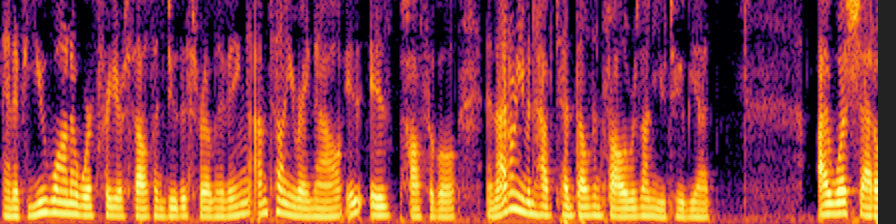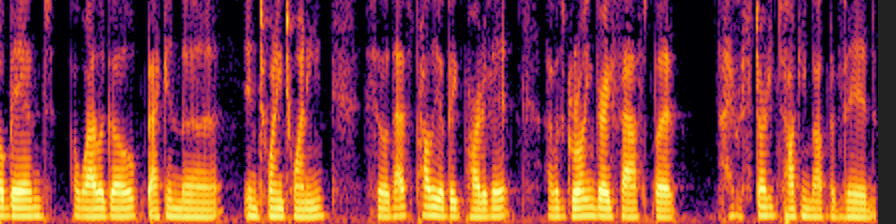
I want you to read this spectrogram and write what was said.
And if you want to work for yourself and do this for a living, I'm telling you right now, it is possible. And I don't even have 10,000 followers on YouTube yet. I was shadow banned a while ago, back in the in 2020, so that's probably a big part of it. I was growing very fast, but I started talking about the vid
